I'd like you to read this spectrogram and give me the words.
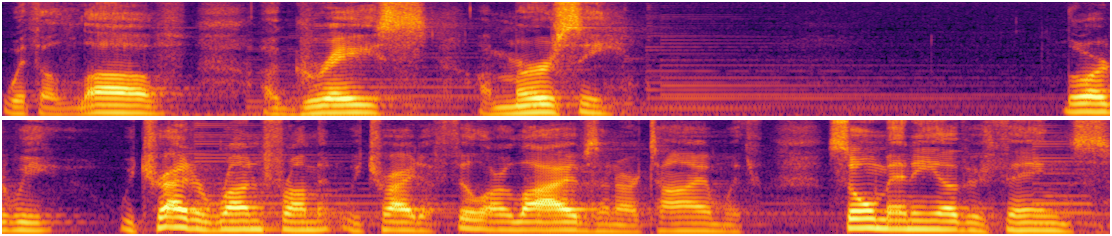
with a love, a grace, a mercy. Lord, we, we try to run from it. We try to fill our lives and our time with so many other things.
